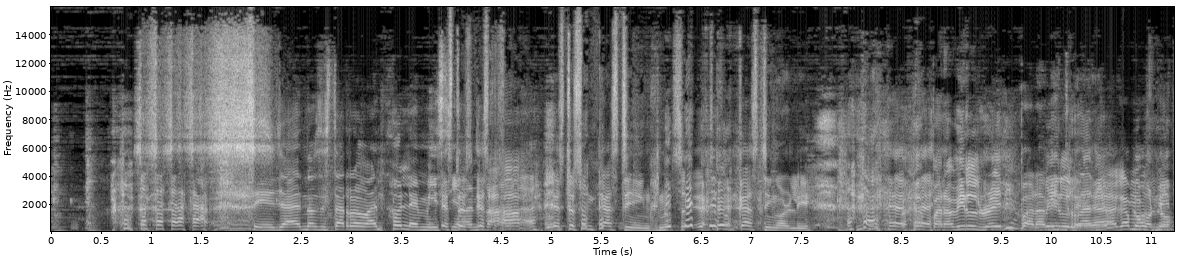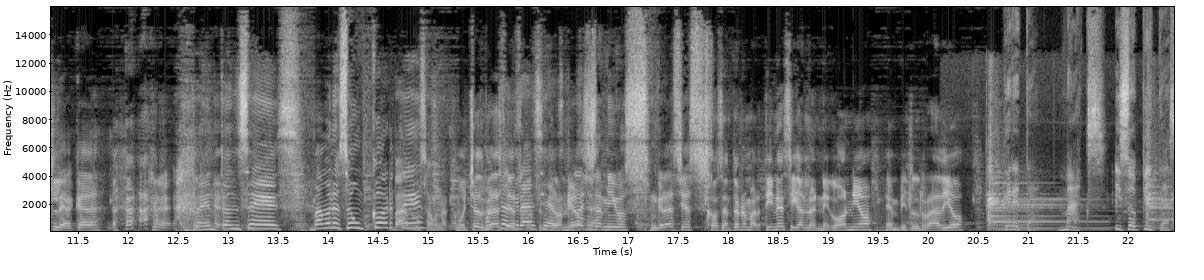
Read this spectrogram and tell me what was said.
Sí, ya nos está robando la Esto emisión. es, esto, es, esto es un casting. No sé, esto es un casting, Orly. Para Beatle Radio. Para Beatle Beatle. Radio. Hagamos ¿cómo no? Beatle acá. Entonces, vámonos a un corte. Vamos a una. Muchas Muchas gracias, gracias. José Antonio. Gracias, amigos. Gracias. José Antonio Martínez, síganlo en Negonio, en Beatle Radio. Greta, Max y Sopitas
